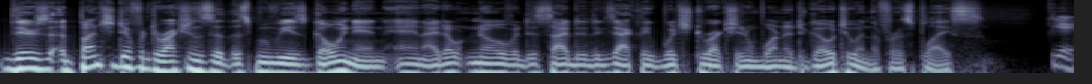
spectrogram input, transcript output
there's a bunch of different directions that this movie is going in, and I don't know if it decided exactly which direction it wanted to go to in the first place. Yeah.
